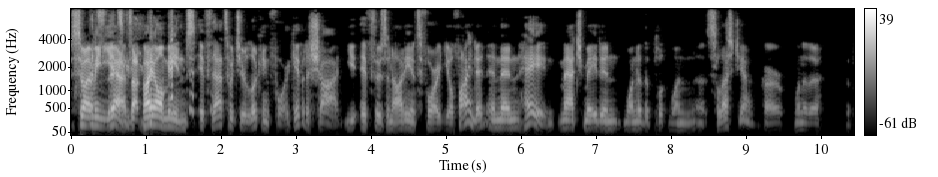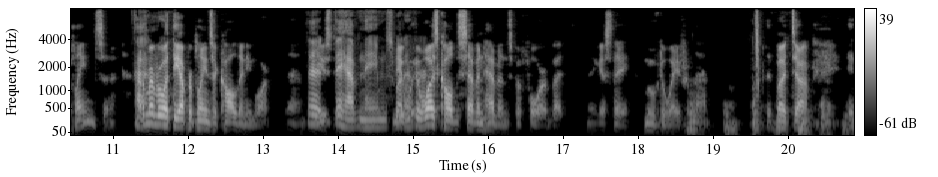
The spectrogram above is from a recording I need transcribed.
So I mean, that's yeah, but by all means, if that's what you're looking for, give it a shot. You, if there's an audience for it, you'll find it, and then hey, match made in one of the pl- one uh, Celestia or one of the the planes. Uh, I don't remember what the upper planes are called anymore. Uh, they They, used to- they have names. it, it was called Seven Heavens before, but guess they moved away from that. But uh,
